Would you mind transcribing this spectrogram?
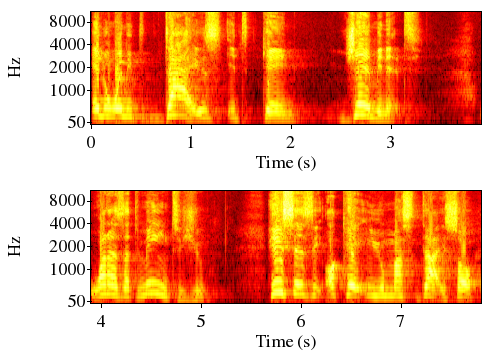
And when it dies, it can germinate. What does that mean to you? He says, okay, you must die. So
